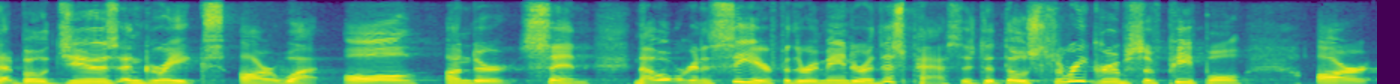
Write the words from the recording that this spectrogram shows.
that both Jews and Greeks are what? All under sin. Now, what we're going to see here for the remainder of this passage, that those three groups of people are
